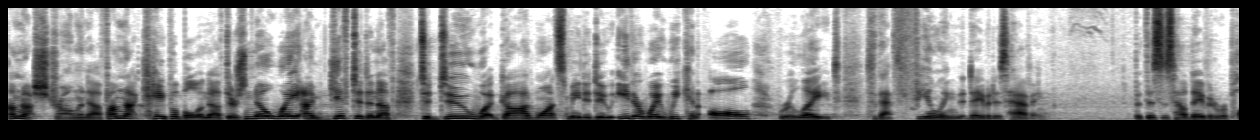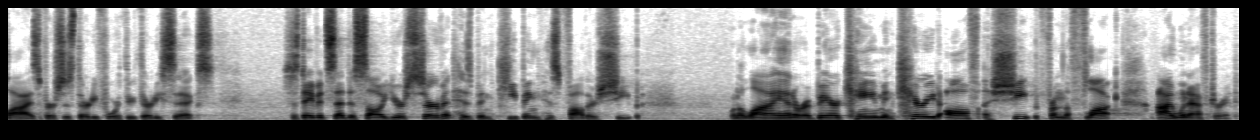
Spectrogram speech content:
I'm not strong enough. I'm not capable enough. There's no way I'm gifted enough to do what God wants me to do. Either way, we can all relate to that feeling that David is having. But this is how David replies, verses 34 through 36. It says, David said to Saul, Your servant has been keeping his father's sheep. When a lion or a bear came and carried off a sheep from the flock, I went after it,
